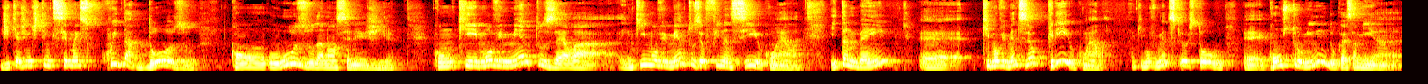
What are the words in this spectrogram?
de que a gente tem que ser mais cuidadoso com o uso da nossa energia, com que movimentos ela, em que movimentos eu financio com ela e também é, que movimentos eu crio com ela. Né? Que movimentos que eu estou é, construindo com essa minha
